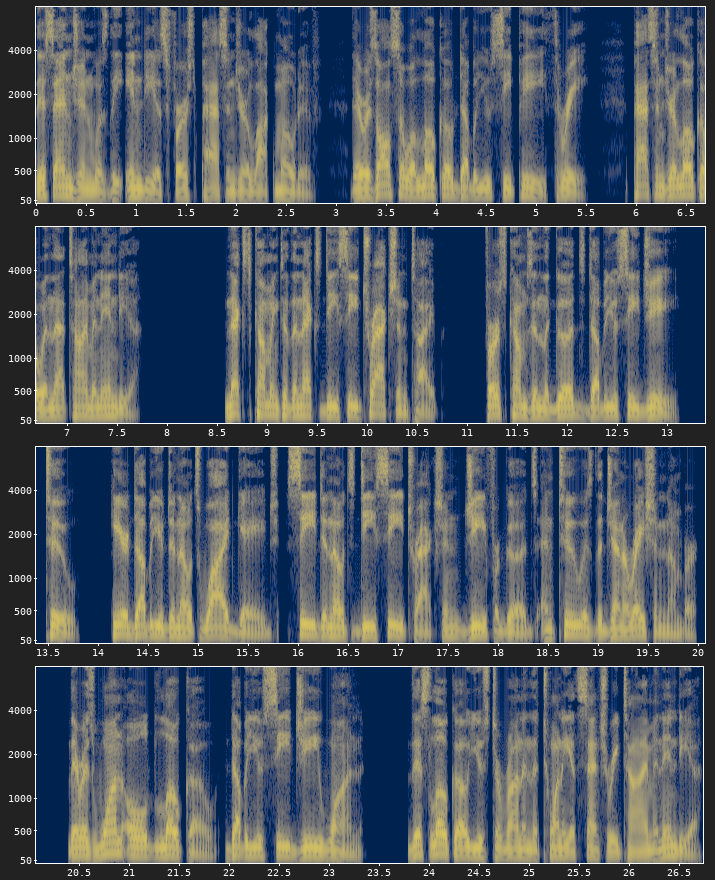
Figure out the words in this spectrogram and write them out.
This engine was the India's first passenger locomotive. There is also a Loco WCP-3, passenger loco in that time in India. Next coming to the next DC traction type. First comes in the goods WCG. 2. Here W denotes wide gauge, C denotes DC traction, G for goods, and 2 is the generation number. There is one old loco, WCG1. This loco used to run in the 20th century time in India.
